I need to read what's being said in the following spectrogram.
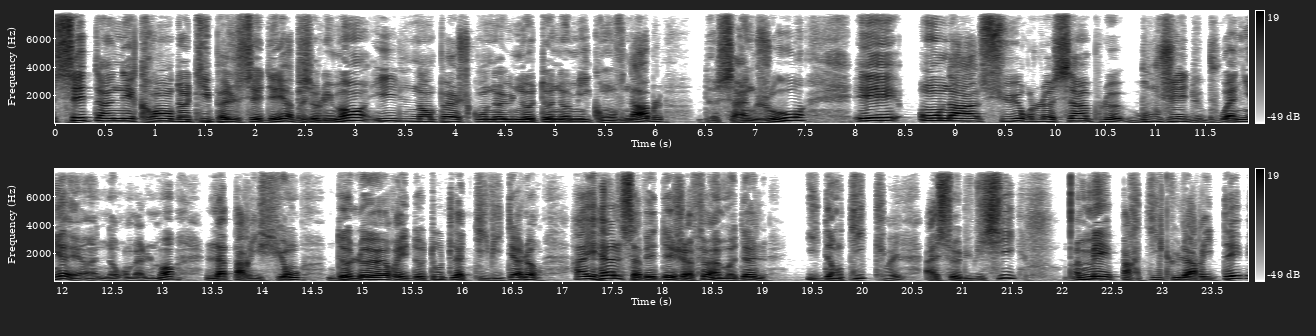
C'est un écran de type LCD, absolument. Il n'empêche qu'on a une autonomie convenable de 5 jours. Et on a sur le simple bouger du poignet, hein, normalement, l'apparition de l'heure et de toute l'activité. Alors, iHealth avait déjà fait un modèle identique Oui. à celui-ci, mais particularité,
